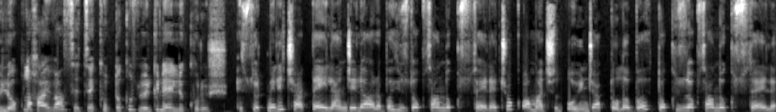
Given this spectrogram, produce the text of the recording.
Bloklu hayvan seti 49,50 kuruş. E, sürtmeli çarklı eğlenceli araba 199 TL. Çok amaçlı oyuncak dolabı 999 TL.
